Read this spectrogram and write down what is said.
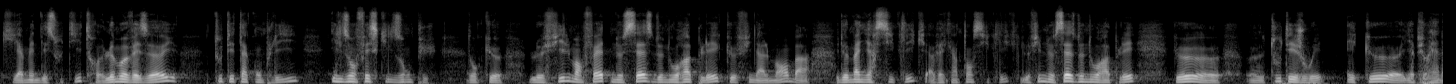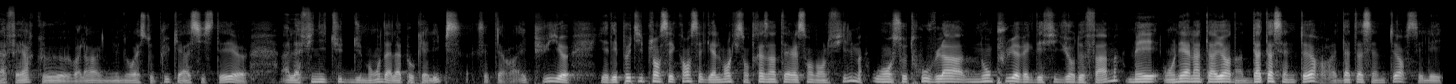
qui amènent des sous-titres. Le mauvais œil, tout est accompli, ils ont fait ce qu'ils ont pu. Donc euh, le film, en fait, ne cesse de nous rappeler que finalement, bah, de manière cyclique, avec un temps cyclique, le film ne cesse de nous rappeler que euh, euh, tout est joué et qu'il n'y a plus rien à faire, que voilà, il ne nous reste plus qu'à assister à la finitude du monde, à l'apocalypse, etc. Et puis il y a des petits plans séquences également qui sont très intéressants dans le film, où on se trouve là non plus avec des figures de femmes, mais on est à l'intérieur d'un data center. Alors, data center, c'est les,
